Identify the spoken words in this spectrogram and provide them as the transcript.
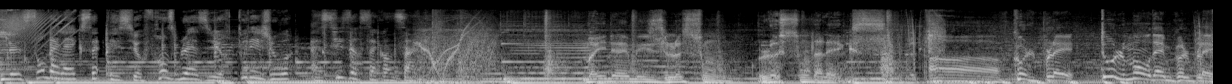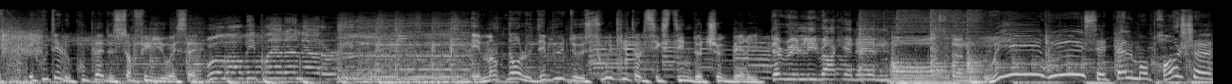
Le son d'Alex est sur France Bleu Azur tous les jours à 6h55. My name is Le Son, le son d'Alex. Ah, Coldplay. Tout le monde aime Coldplay. Écoutez le couplet de Surfing USA. Et maintenant le début de Sweet Little Sixteen de Chuck Berry. Oui, oui, c'est tellement proche euh,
